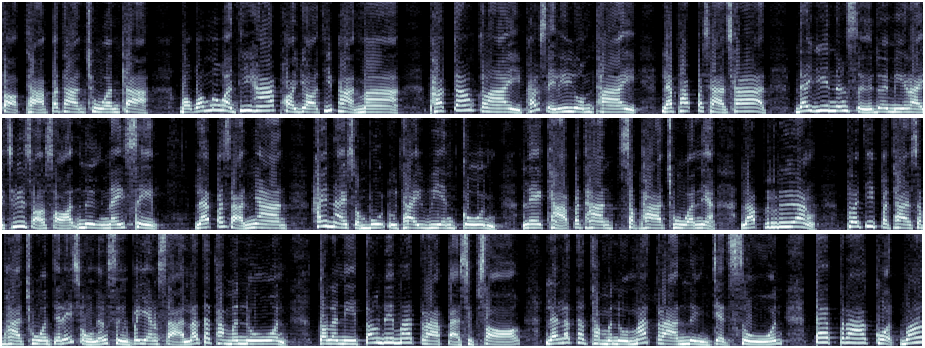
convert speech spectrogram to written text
สอบถามประธานชวนค่ะ บอกว่าเมื่อวันที่ 5 พยที่ผ่านมาพักก้าวไกลพักเสรีรวมไทย และพักประชาชาติ ได้ยื่นหนังสือโดยมีรายชื่อสสหนึ่งใน10 และประสานงานให้นายสมบูรณ์อุทัยเวียนกุล เลขาประธานสภาชวนเนี่ยรับเรื่องเพื่อที่ประธานสภาชวนจะได้ส่งหนังสือไปยังสารรัฐธรรมนูญ กรณีต้องด้วยมาตรา 82 และรัฐธรรมนูญมาตรา 170 แต่ปรากฏว่า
